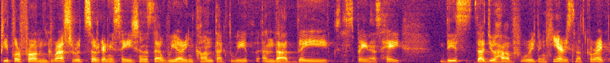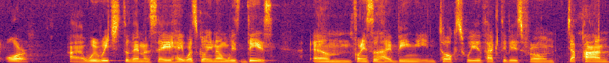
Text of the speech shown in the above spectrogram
people from grassroots organizations that we are in contact with and that they explain us, hey, this that you have written here is not correct. Or uh, we reach to them and say, hey, what's going on with this? Um, for instance, I've been in talks with activists from Japan,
